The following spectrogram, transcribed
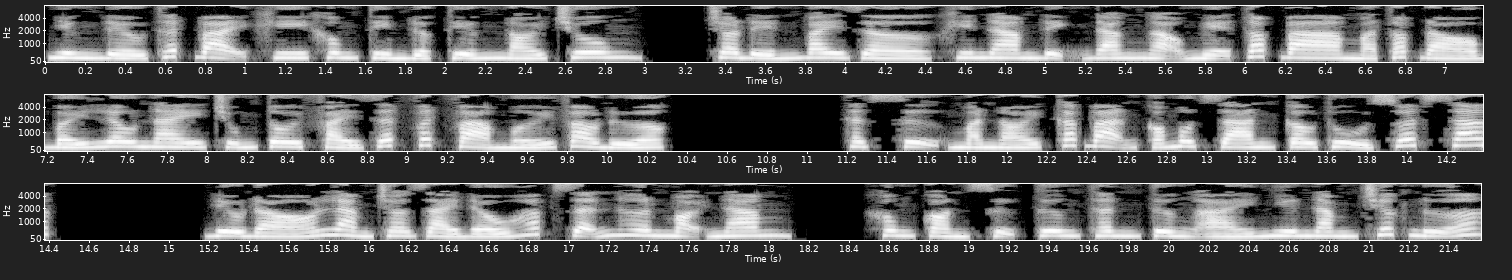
Nhưng đều thất bại khi không tìm được tiếng nói chung. Cho đến bây giờ khi Nam Định đang ngạo nghệ top 3 mà top đó bấy lâu nay chúng tôi phải rất vất vả mới vào được. Thật sự mà nói các bạn có một dàn cầu thủ xuất sắc. Điều đó làm cho giải đấu hấp dẫn hơn mọi năm. Không còn sự tương thân tương ái như năm trước nữa,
